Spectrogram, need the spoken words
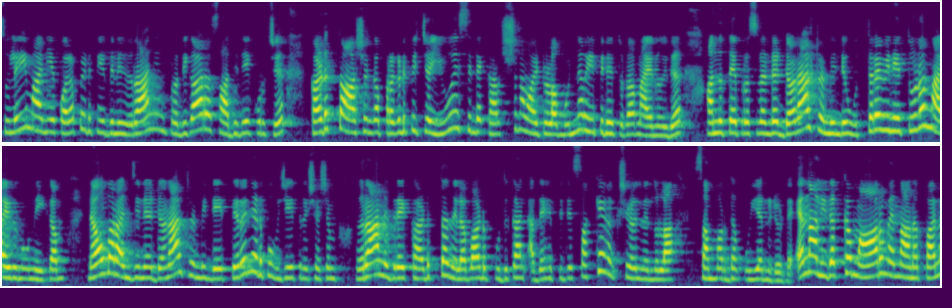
സുലൈമാനിയെ കൊലപ്പെടുത്തിയതിന് ഇറാനിയൻ പ്രതികാര സാധ്യതയെക്കുറിച്ച് കടുത്ത ആശങ്ക പ്രകടിപ്പിച്ച യു എസിന്റെ കർശനമായിട്ടുള്ള മുന്നറിയിപ്പിനെ തുടർന്നായിരുന്നു ഇത്. അന്നത്തെ പ്രസിഡന്റ് ഡൊണാൾഡ് ട്രംപിന്റെ ഉത്തരവിനെ തുടർന്നായിരുന്നു നീക്കം. നവംബർ അഞ്ചിന് ഡൊണാൾഡ് ട്രംപിന്റെ തിരഞ്ഞെടുപ്പ് വിജയത്തിന് ശേഷം ഇറാനെതിരെ കടുത്ത നിലപാട് പുതുക്കാൻ അദ്ദേഹത്തിന്റെ സഖ്യകക്ഷികളിൽ നിന്നുള്ള സമ്മർദ്ദം ഉയർന്നിട്ടുണ്ട്. എന്നാൽ ഇതൊക്കെ മാറുമെന്നാണ് പല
